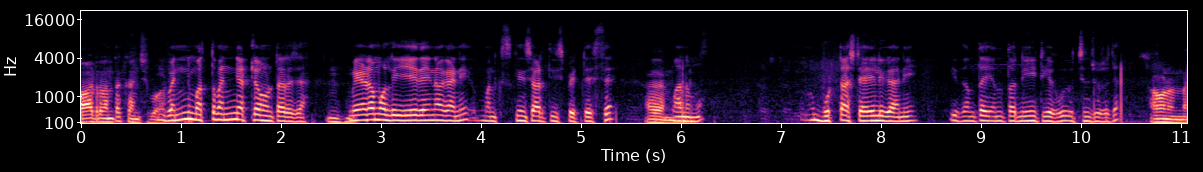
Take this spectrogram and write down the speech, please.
బార్డర్ అంతా కంచి బార్డర్. ఇవన్నీ మొత్తం అన్నీ అట్లే ఉంటారు రాజా. మేడం వాళ్ళు ఏదైనా కానీ మనకి స్క్రీన్ షాట్ తీసి పెట్టేస్తే మనము బుట్ట స్టైల్ కానీ ఇదంతా ఎంత నీట్గా వచ్చింది చూడు రాజా. అవునన్న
